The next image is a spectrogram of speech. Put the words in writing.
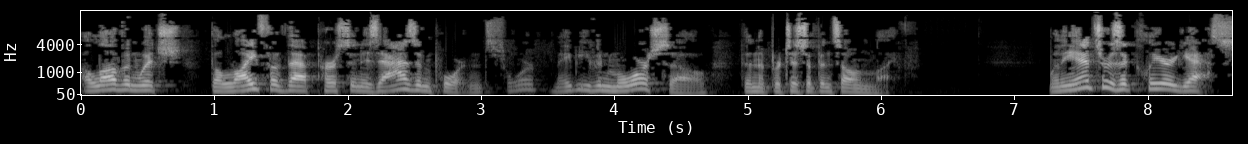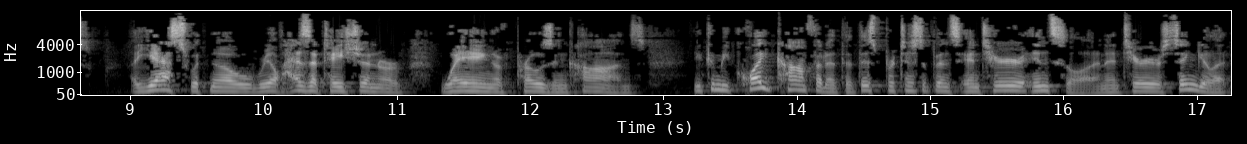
A love in which the life of that person is as important, or maybe even more so, than the participant's own life. When the answer is a clear yes, a yes with no real hesitation or weighing of pros and cons, you can be quite confident that this participant's anterior insula and anterior cingulate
